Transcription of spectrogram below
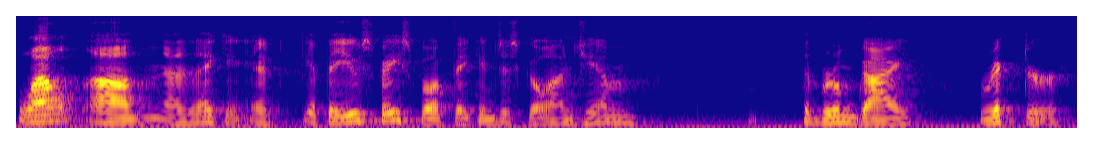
Well, um, they can if they use Facebook, they can just go on Jim, the broom guy, Richter,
